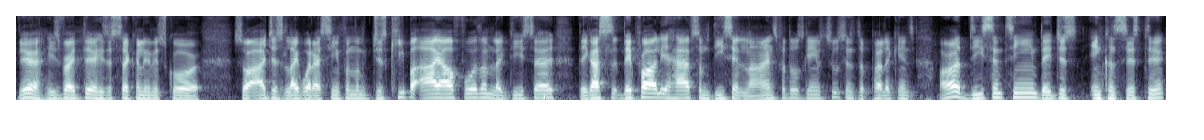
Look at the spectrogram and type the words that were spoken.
Yeah, he's right there. He's a second leading scorer. So I just like what I seen from them. Just keep an eye out for them. Like D said, they got they probably have some decent lines for those games too. Since the Pelicans are a decent team, they just inconsistent.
